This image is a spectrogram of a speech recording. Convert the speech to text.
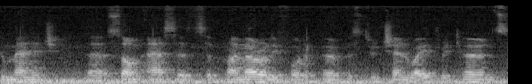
to manage uh, some assets uh, primarily for the purpose to generate returns,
